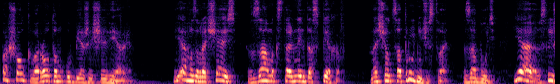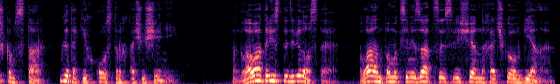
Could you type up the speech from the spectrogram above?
пошел к воротам убежища Веры. Я возвращаюсь в замок стальных доспехов. Насчет сотрудничества забудь. Я слишком стар для таких острых ощущений. Глава 390. План по максимизации священных очков гена.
